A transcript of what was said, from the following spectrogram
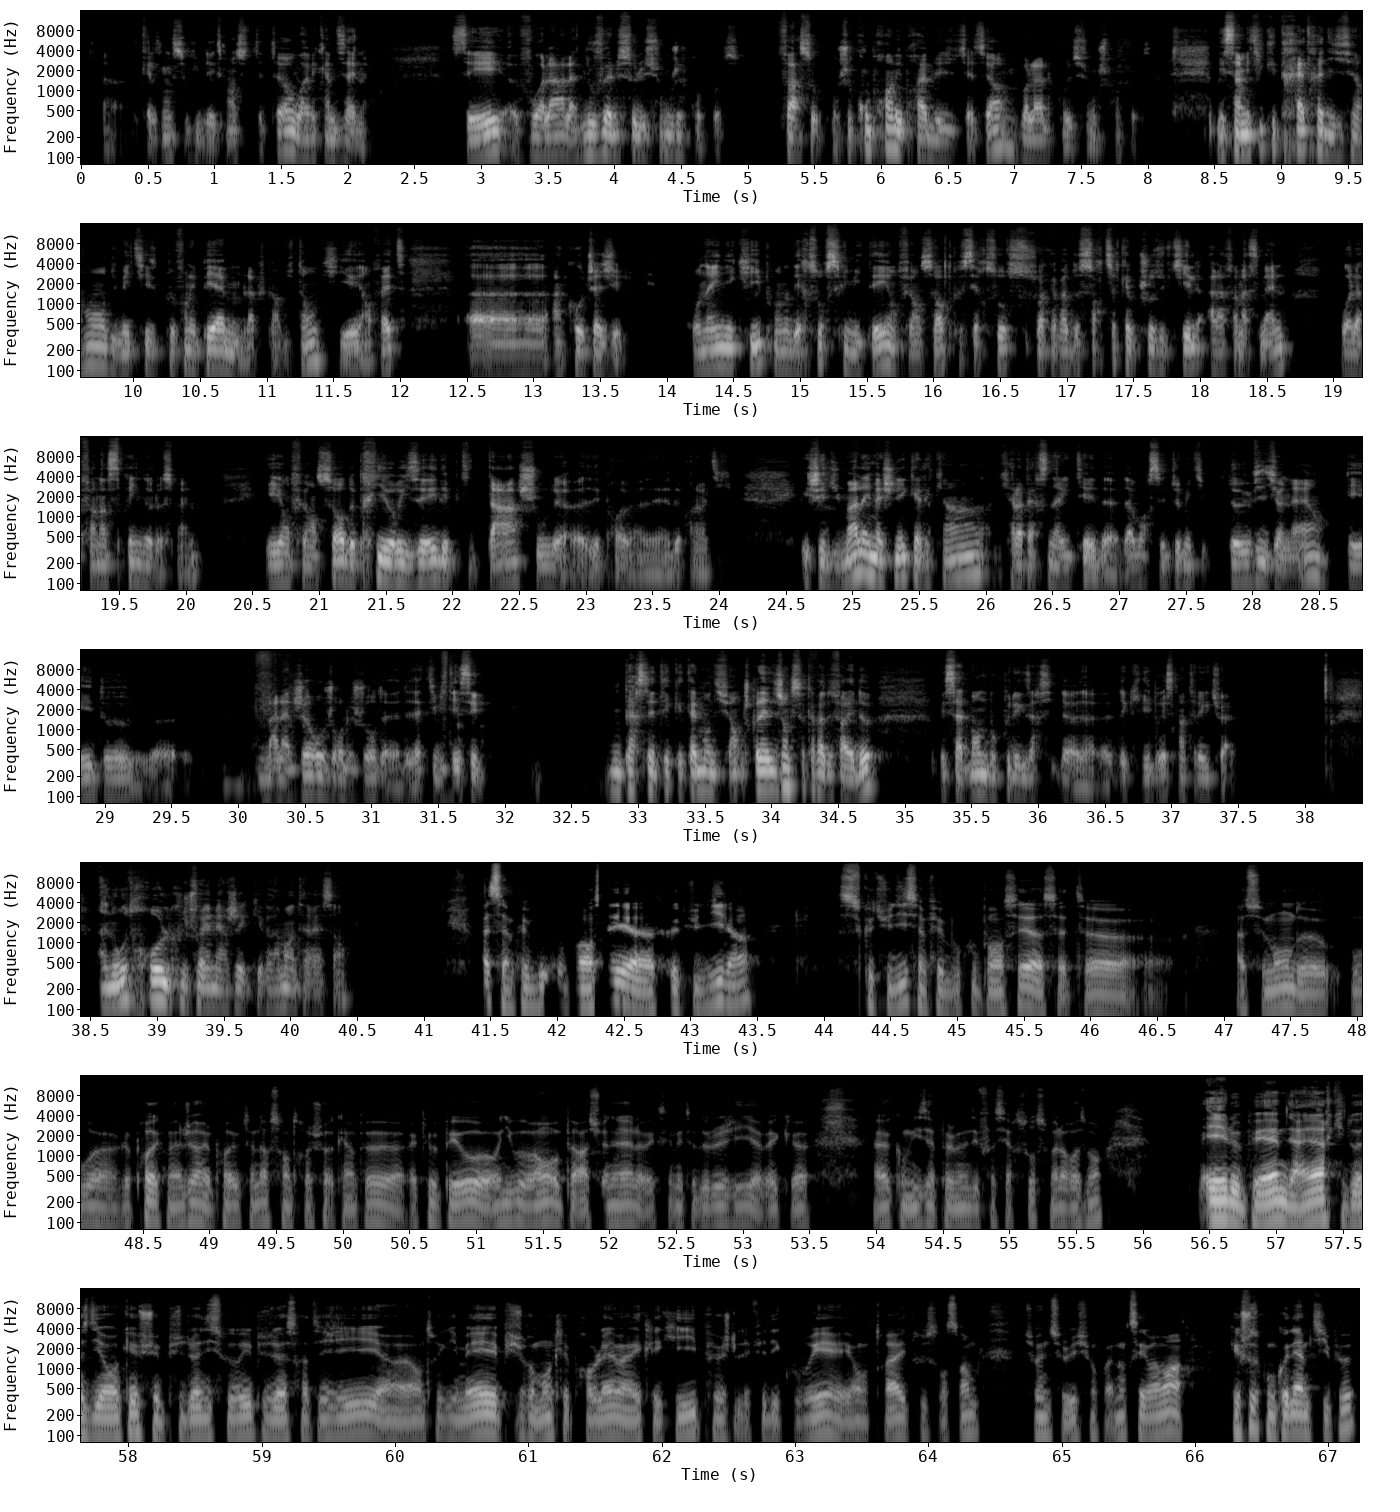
quelqu'un qui s'occupe de l'expérience utilisateur ou avec un designer. C'est voilà la nouvelle solution que je propose face je comprends les problèmes des utilisateurs, voilà la solution que je propose. Mais c'est un métier qui est très très différent du métier que font les PM la plupart du temps, qui est en fait euh, un coach agile. On a une équipe, on a des ressources limitées, on fait en sorte que ces ressources soient capables de sortir quelque chose d'utile à la fin de la semaine ou à la fin d'un sprint de deux semaines. Et on fait en sorte de prioriser des petites tâches ou euh, des, problématiques. Et j'ai du mal à imaginer quelqu'un qui a la personnalité d'avoir ces deux métiers, de visionnaire et de euh, manager au jour le jour des activités. C'est une personnalité qui est tellement différente. Je connais des gens qui sont capables de faire les deux, mais ça demande beaucoup d'équilibrisme intellectuel. Un autre rôle que je vois émerger qui est vraiment intéressant. ça me fait beaucoup penser à ce que tu dis là. Ce que tu dis, ça me fait beaucoup penser à, euh, ce monde où euh, le product manager et le product owner s'entrechoquent un peu avec le PO au niveau vraiment opérationnel, avec ses méthodologies, avec, euh, comme ils appellent même des fois ses ressources malheureusement. Et le PM derrière qui doit se dire: «OK, je fais plus de la discovery, plus de la stratégie», entre guillemets et puis je remonte les problèmes avec l'équipe, je les fais découvrir et on travaille tous ensemble sur une solution, quoi. Donc c'est vraiment quelque chose qu'on connaît un petit peu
